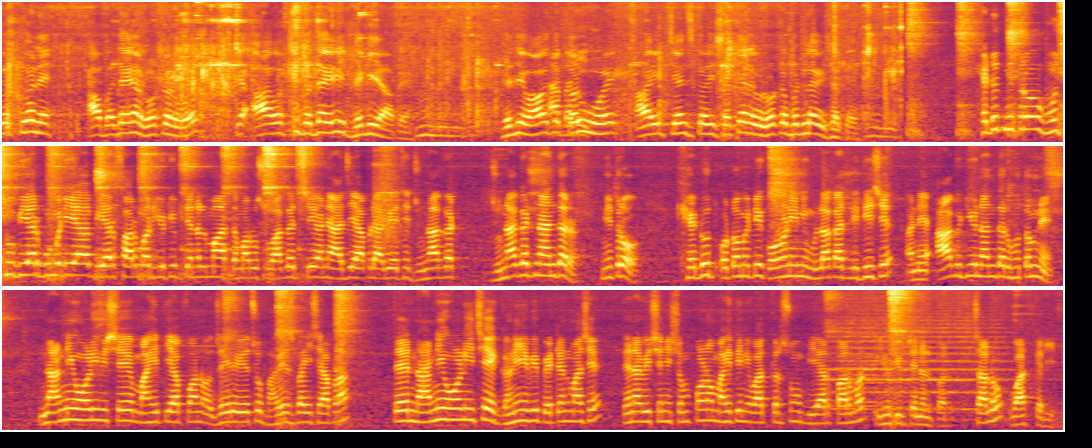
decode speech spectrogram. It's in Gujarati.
વસ્તુ હોય ને આ બધા એના રોટર હોય કે આ વસ્તુ બધા એની ભેગી આપે. જે જે વાવેતર કરવું હોય આ એ ચેન્જ કરી શકે ને રોટર બદલાવી શકે. ખેડૂત મિત્રો હું છું BR Bumdiya BR farmer YouTube ચેનલમાં તમારું સ્વાગત છે અને આજે આપણે આવ્યા છીએ જુનાગઢ. જુનાગઢના અંદર મિત્રો ખેડૂત ઓટોમેટિક ઓરણીની મુલાકાત લીધી છે અને આ વિડીયોના અંદર હું તમને નાની ઓરણી વિશે માહિતી આપવાનો જઈ રહ્યો છું. ભાવેશભાઈ છે આપણા. તે નાની ઓરણી છે ઘણી એવી પેટર્નમાં છે. તેના વિશેની સંપૂર્ણ માહિતીની વાત કરશું બીઆર ફાર્મર યુટ્યુબ ચેનલ પર. ચાલો વાત કરીએ.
